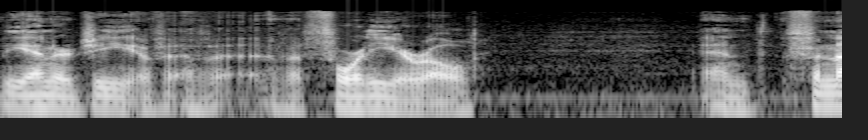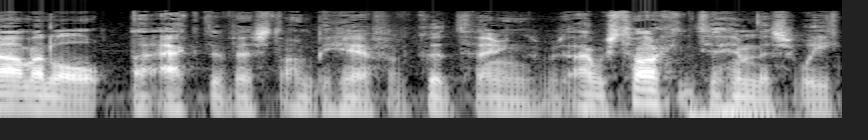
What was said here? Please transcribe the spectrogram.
the energy of, of a 40 year old and phenomenal uh, activist on behalf of good things. I was talking to him this week,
